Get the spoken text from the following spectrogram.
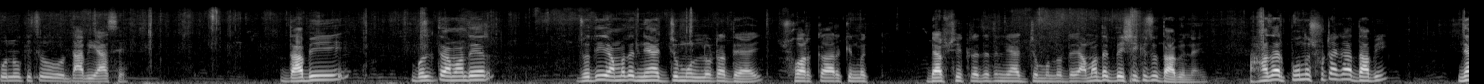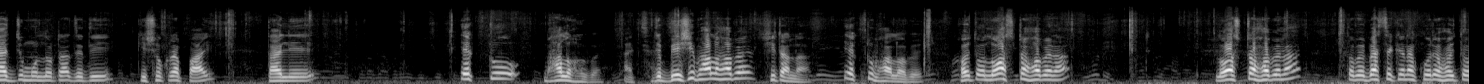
কোনো কিছু দাবি আছে? দাবি বলতে আমাদের যদি আমাদের ন্যায্য মূল্যটা দেয় সরকার কিংবা ব্যবসায়িকরা যাতে ন্যায্য মূল্য দেয় আমাদের বেশি কিছু দাবি নাই। হাজার পনেরোশো টাকা দাবি ন্যায্য মূল্যটা যদি কৃষকরা পায় তাহলে একটু ভালো হবে। আচ্ছা। যে বেশি ভালো হবে সেটা না একটু ভালো হবে। হয়তো লসটা হবে না লসটা হবে না, তবে বেচে কেনা করে হয়তো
